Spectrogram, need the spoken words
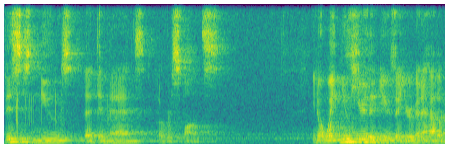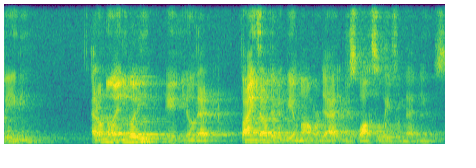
This is news that demands a response. You know, when you hear the news that you're going to have a baby, I don't know anybody, eh, you know, that finds out they're going to be a mom or dad and just walks away from that news.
